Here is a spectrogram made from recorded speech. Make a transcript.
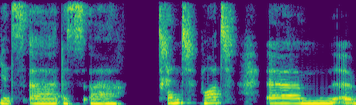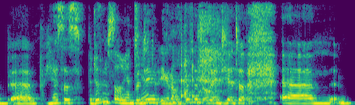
jetzt äh, das äh, Trendwort ähm, äh, äh, wie heißt es Bedürfnisorientiert? Bedürf genau, bedürfnisorientierte ähm,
